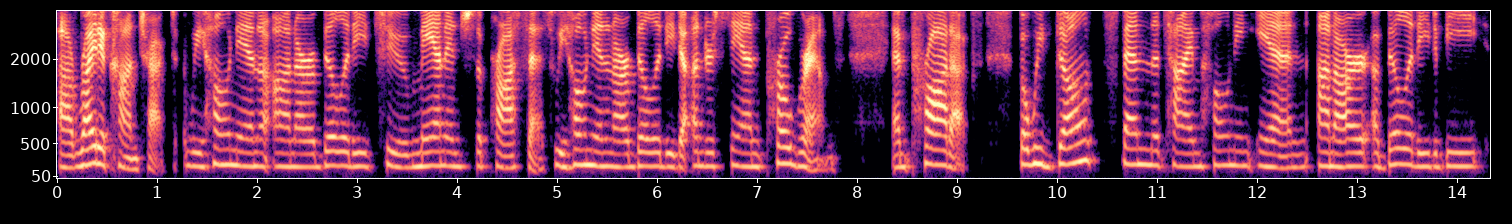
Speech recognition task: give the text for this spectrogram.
uh, write a contract we hone in on our ability to manage the process we hone in on our ability to understand programs and products but we don't spend the time honing in on our ability to be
